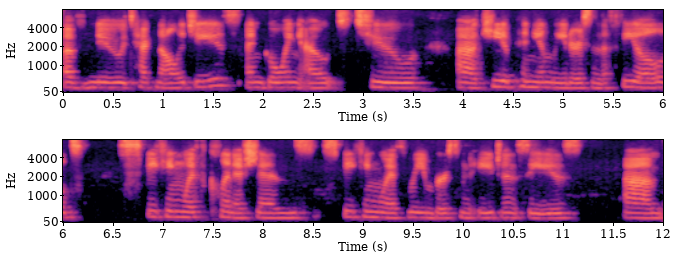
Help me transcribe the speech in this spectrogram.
of new technologies and going out to uh, key opinion leaders in the field speaking with clinicians speaking with reimbursement agencies um,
